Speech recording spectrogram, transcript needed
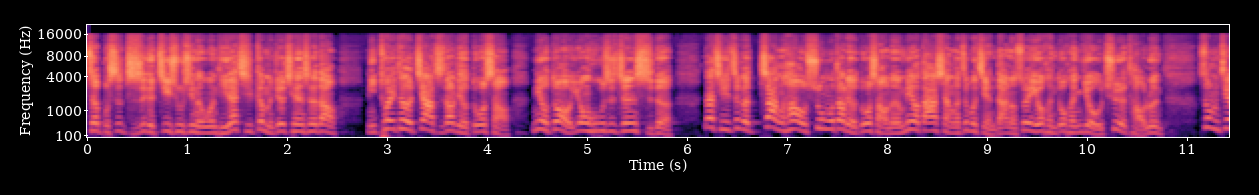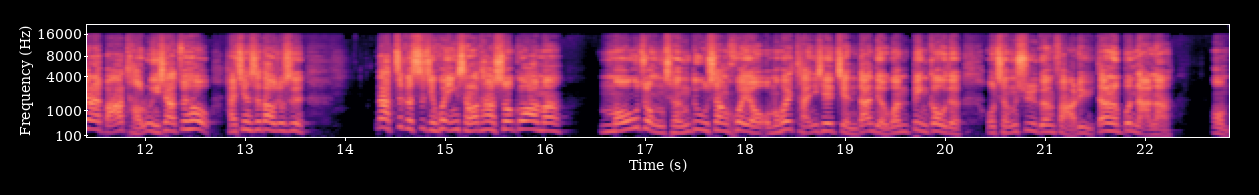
这不是只是个技术性的问题，它其实根本就牵涉到你推特价值到底有多少，你有多少用户是真实的。那其实这个账号数目到底有多少呢？没有大家想的这么简单了，所以有很多很有趣的讨论。所以，我们接下来把它讨论一下。最后还牵涉到就是，那这个事情会影响到它的收购案吗？某种程度上会哦。我们会谈一些简单的有关并购的哦程序跟法律，当然不难啦哦。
